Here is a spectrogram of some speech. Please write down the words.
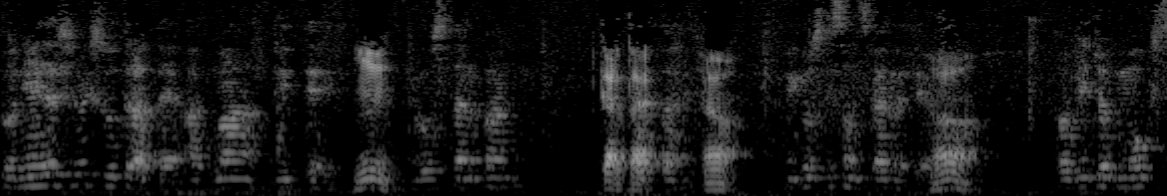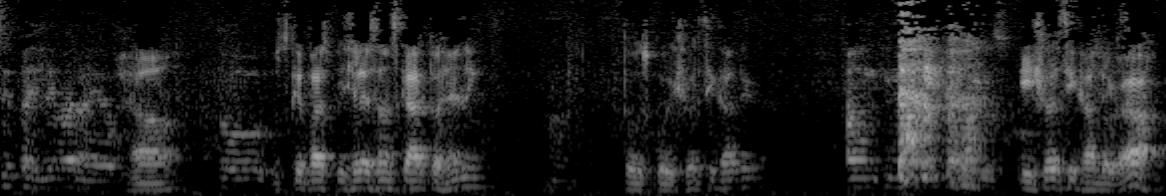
तो में सूत्र आता है आत्मा है हम्म। स्तनपान करता है। करता हाँ। क्योंकि उसके संस्कार रहते हैं। हाँ। तो अभी जब मोक्ष से पहले बार आया हो हाँ। तो उसके पास पिछले संस्कार तो है नहीं। हाँ, तो उसको ईश्वर सिखा देगा। हाँ, ईश्वर सिखा देगा।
